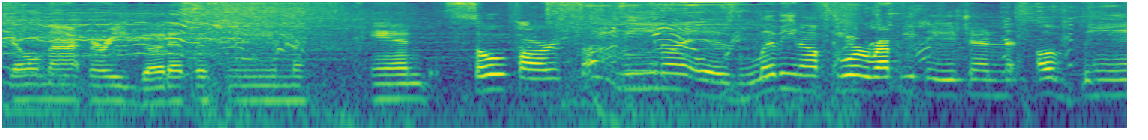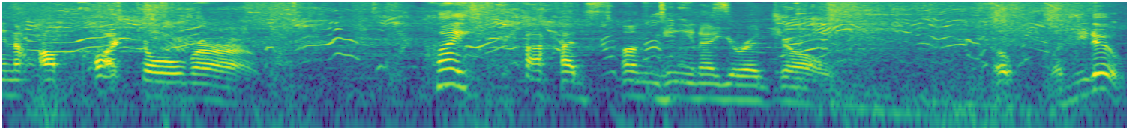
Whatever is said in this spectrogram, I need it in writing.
still not very good at this game. And so far, Seong Mi-na is living up to her reputation of being a pushover. My god, Seong Mi-na, you're a joke. Oh, what'd you do?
